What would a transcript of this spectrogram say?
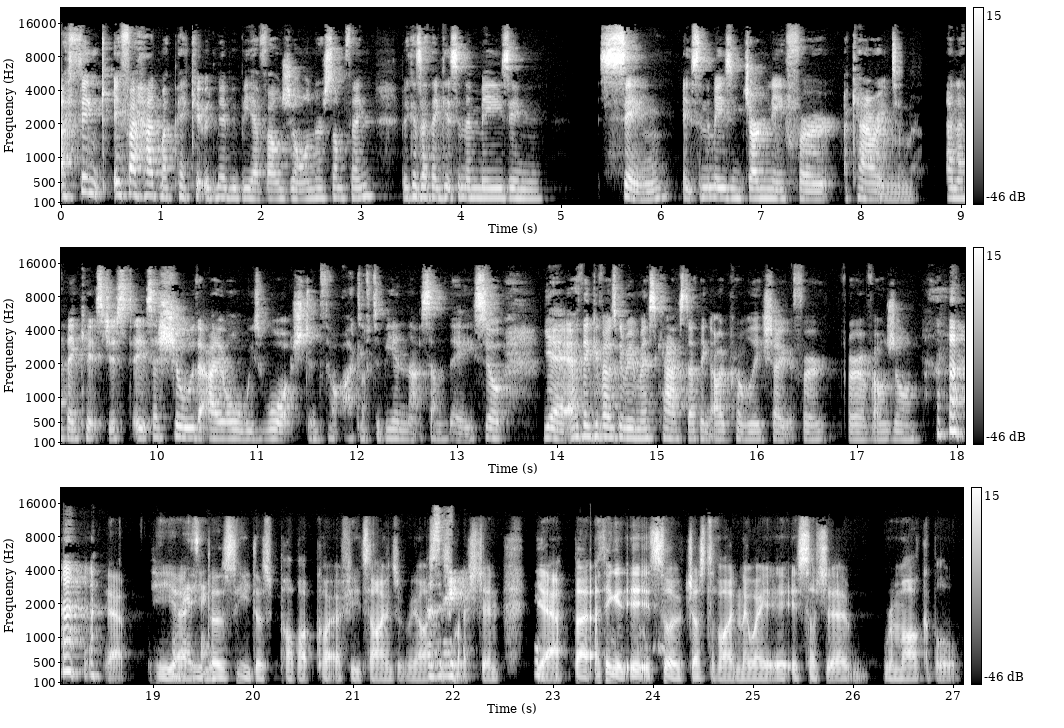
I think if I had my pick, it would maybe be a Valjean or something because I think it's an amazing sing. It's an amazing journey for a character. Mm. And I think it's just it's a show that I always watched and thought oh, I'd love to be in that someday. So yeah, I think if I was going to be miscast, I think I would probably shout for for a Valjean. yeah, he uh, he does he does pop up quite a few times when we ask this question. Yeah, but I think it, it's sort of justified in a way. It, it's such a remarkable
